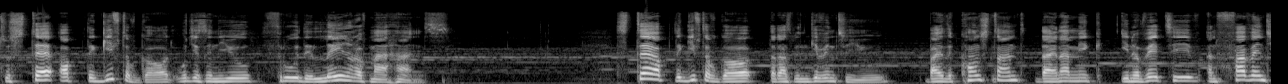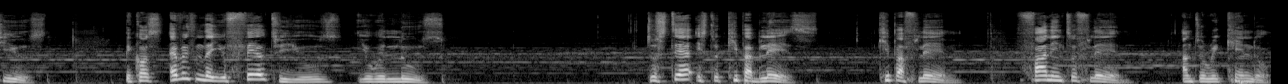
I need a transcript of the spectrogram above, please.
to stir up the gift of God which is in you through the laying on of my hands. Stir up the gift of God that has been given to you by the constant, dynamic, innovative, and fervent use, because everything that you fail to use, you will lose. To stir is to keep ablaze, keep aflame, fan into flame, and to rekindle.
